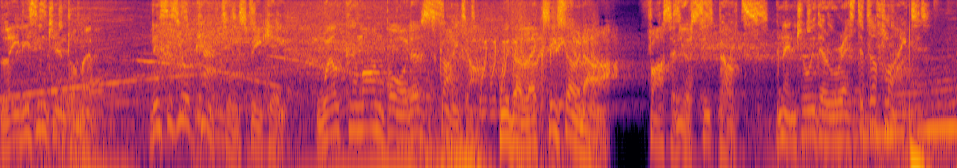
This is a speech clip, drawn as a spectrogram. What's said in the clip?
Ladies and gentlemen, this is your captain speaking. Welcome on board of SkyTop with Alexi Sonar. Fasten your seatbelts and enjoy the rest of the flight.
